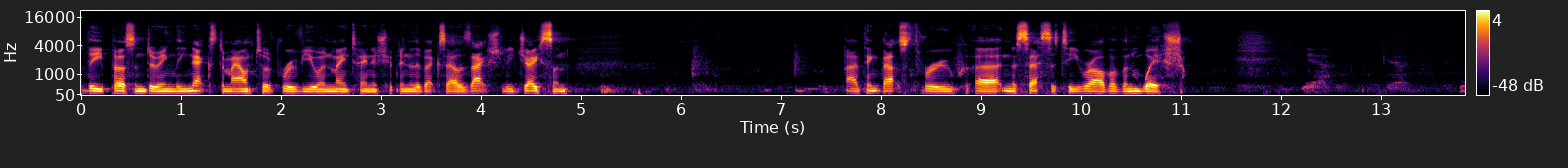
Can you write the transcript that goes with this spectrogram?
the person doing the next amount of review and maintainership in libxl is actually Jason. I think that's through uh, necessity rather than wish. Yeah, yeah.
